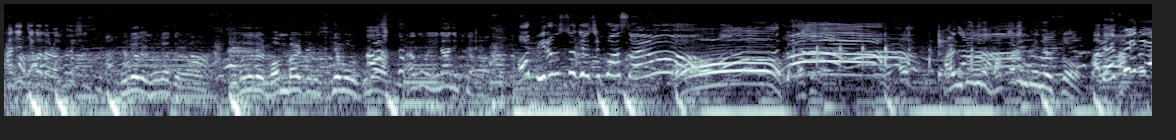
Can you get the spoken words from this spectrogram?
사진 찍어달라, 서 있으면. 소녀들 소녀들 어. 소녀들 먼 발치에서 지켜보고 있구만 아, 그럼 이난이 편. 어 비름 스튜디오 찍고 왔어요. 어. 와! 반전으로 박가린 팬이었어 아, 내 팬이야!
